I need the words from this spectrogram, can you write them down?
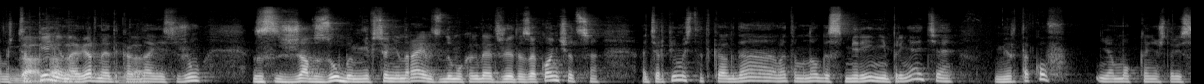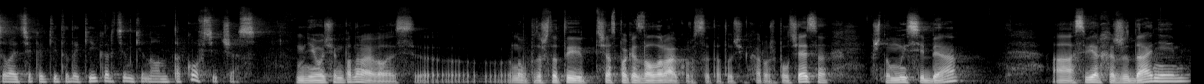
Потому что да, терпение, да, да. наверное, это когда да. я сижу, сжав зубы, мне все не нравится, думаю, когда это же это закончится. А терпимость – это когда в этом много смирения и принятия. Мир таков. Я мог, конечно, рисовать себе какие-то такие картинки, но он таков сейчас. Мне очень понравилось. Э, ну, потому что ты сейчас показал ракурс, этот очень хороший. Получается, что мы себя а, сверх ожиданиями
